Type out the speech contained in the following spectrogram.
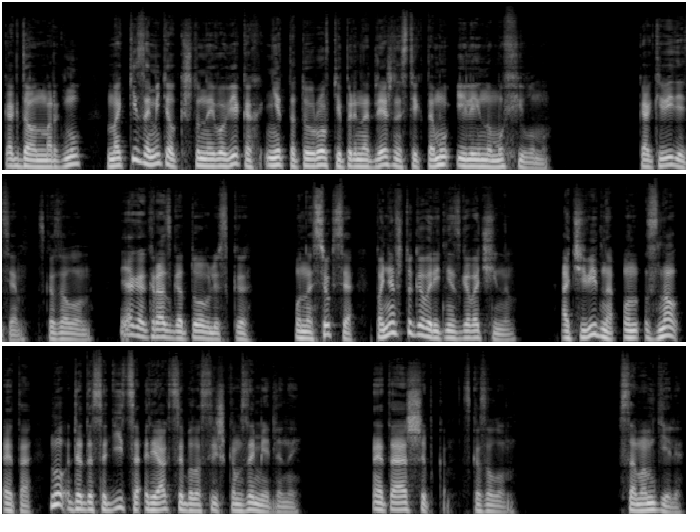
Когда он моргнул, Макки заметил, что на его веках нет татуировки принадлежности к тому или иному филуму. «Как видите», — сказал он, — «я как раз готовлюсь к...» Он осекся, поняв, что говорит не с гавачином. Очевидно, он знал это, но для досадийца реакция была слишком замедленной. «Это ошибка», — сказал он. «В самом деле»,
